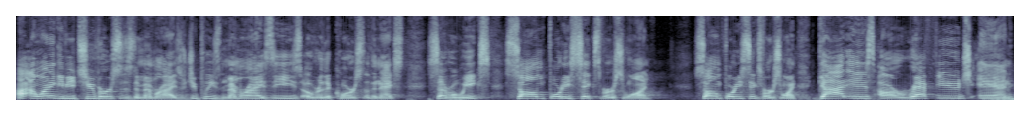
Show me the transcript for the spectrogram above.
I, I want to give you two verses to memorize. Would you please memorize these over the course of the next several weeks? Psalm 46, verse 1. Psalm 46, verse 1. God is our refuge and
